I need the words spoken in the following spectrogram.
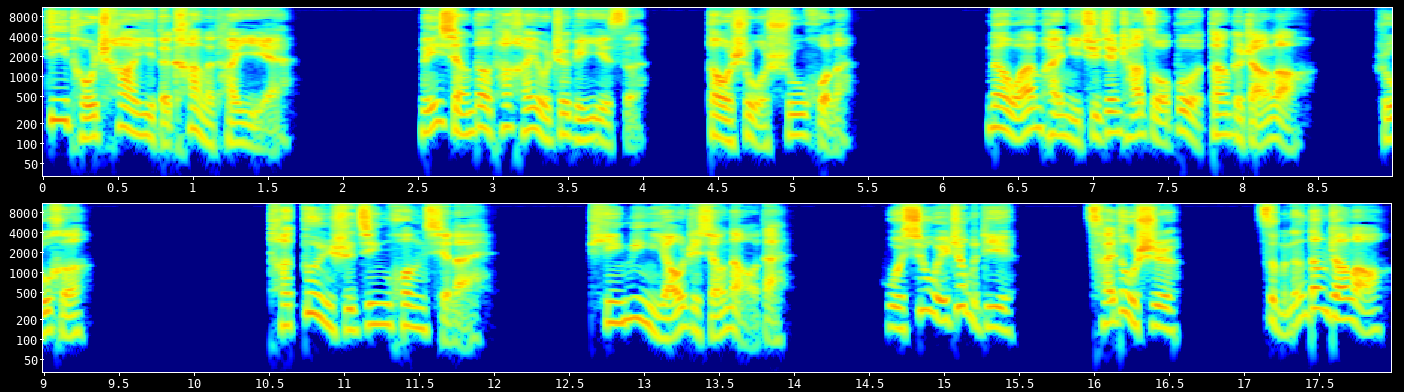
低头诧异的看了他一眼，没想到他还有这个意思，倒是我疏忽了。那我安排你去监察左部当个长老，如何？他顿时惊慌起来，拼命摇着小脑袋：“我修为这么低，才斗师，怎么能当长老？”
